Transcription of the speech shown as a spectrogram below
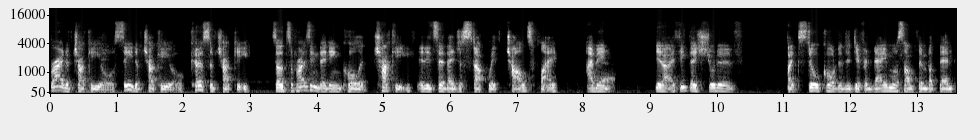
Bride of Chucky or Seed of Chucky or Curse of Chucky. So it's surprising they didn't call it Chucky and instead they just stuck with Child's Play. I mean, Yeah. you know, I think they should have like still called it a different name or something, but then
